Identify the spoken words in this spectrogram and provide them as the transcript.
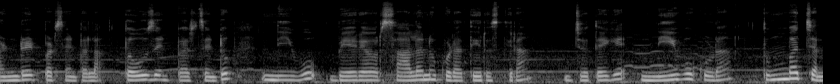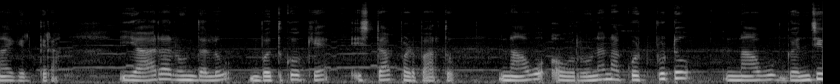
ಹಂಡ್ರೆಡ್ ಪರ್ಸೆಂಟ್ ಅಲ್ಲ ತೌಸಂಡ್ ಪರ್ಸೆಂಟು ನೀವು ಬೇರೆಯವ್ರ ಸಾಲನೂ ಕೂಡ ತೀರಿಸ್ತೀರ. ಜೊತೆಗೆ ನೀವು ಕೂಡ ತುಂಬ ಚೆನ್ನಾಗಿರ್ತೀರ. ಯಾರ ಋಣದಲ್ಲೂ ಬದುಕೋಕ್ಕೆ ಇಷ್ಟಪಡಬಾರ್ದು. ನಾವು ಅವ್ರ ಋಣನ ಕೊಟ್ಬಿಟ್ಟು ನಾವು ಗಂಜಿ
